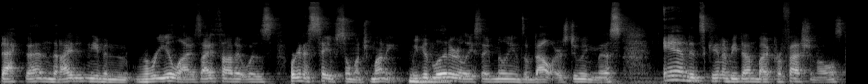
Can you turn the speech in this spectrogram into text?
back then that I didn't even realize. I thought it was we're going to save so much money. We could mm-hmm. literally save millions of dollars doing this, and it's going to be done by professionals.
